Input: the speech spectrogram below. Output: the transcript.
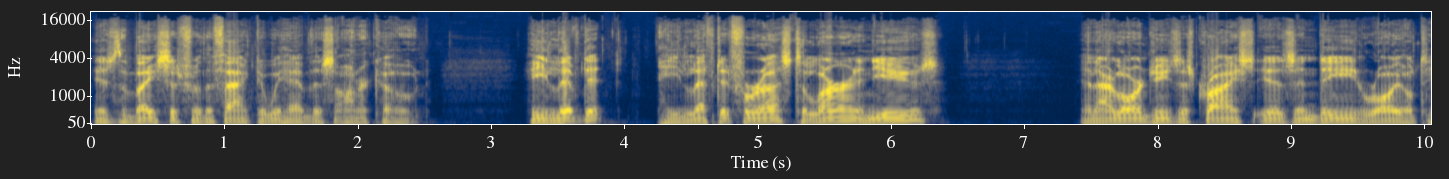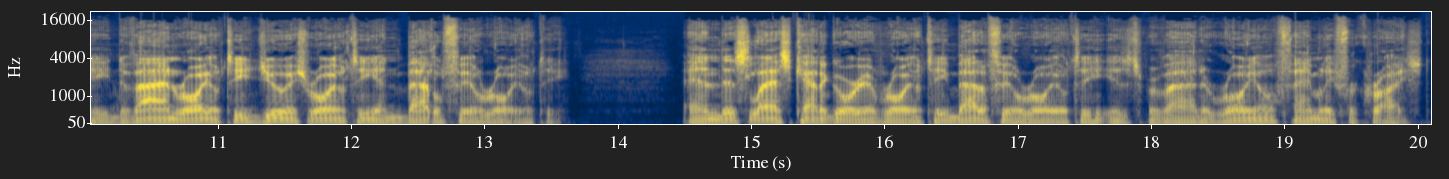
is the basis for the fact that we have this honor code. He lived it, He left it for us to learn and use. And our Lord Jesus Christ is indeed royalty, divine royalty, Jewish royalty, and battlefield royalty. And this last category of royalty, battlefield royalty, is to provide a royal family for Christ.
